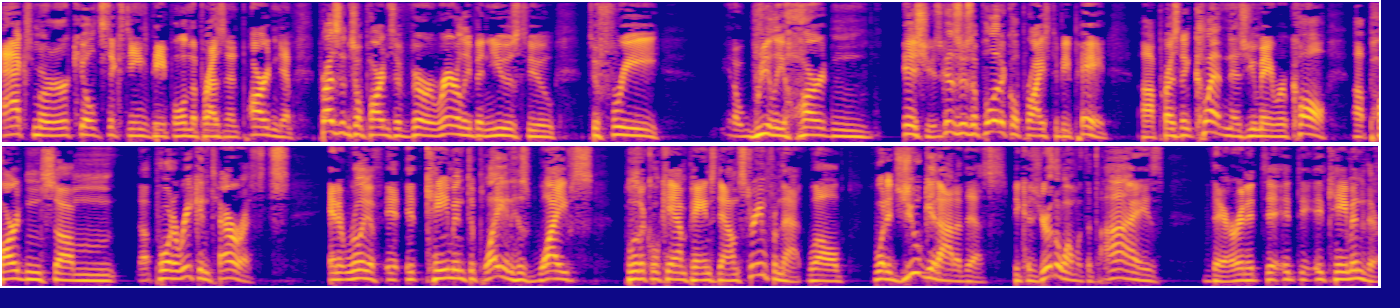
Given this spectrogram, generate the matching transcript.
axe murderer killed 16 people and the president pardoned him. Presidential pardons have very rarely been used to, to free, you know, really hardened issues because there's a political price to be paid. Uh, President Clinton, as you may recall, uh, pardoned some uh, Puerto Rican terrorists and it really, it, it came into play in his wife's political campaigns downstream from that. Well, what did you get out of this? Because you're the one with the ties there, and it it it came into there.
